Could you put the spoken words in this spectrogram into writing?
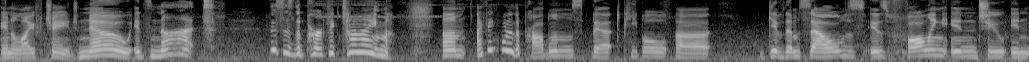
and a life change? No, it's not. This is the perfect time. Um, I think one of the problems that people uh, give themselves is falling into an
